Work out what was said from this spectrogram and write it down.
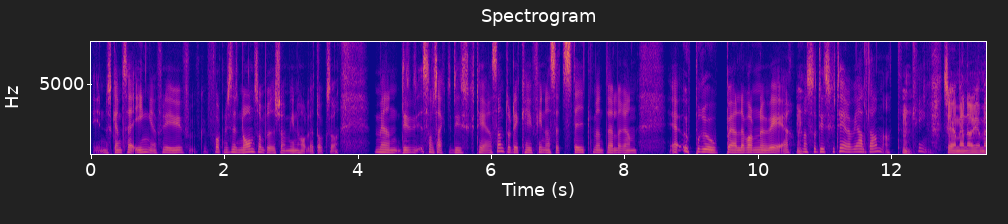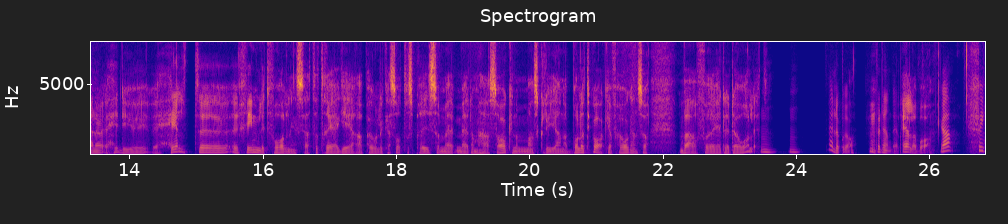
nu ska jag inte säga ingen, för det är ju förhoppningsvis någon som bryr sig om innehållet också. Men det, som sagt, det diskuteras inte och det kan ju finnas ett statement eller en eh, upprop eller vad det nu är. Mm. Men så diskuterar vi allt annat mm. kring. Så jag menar, jag menar, det är ju helt eh, rimligt förhållningssätt att reagera på olika sorters priser med, med de här sakerna. Man skulle gärna bolla tillbaka frågan så varför är det dåligt? Mm. mm. Eller bra, mm. för den delen. Eller bra. Ja, skick,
